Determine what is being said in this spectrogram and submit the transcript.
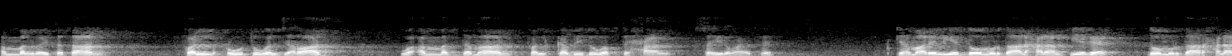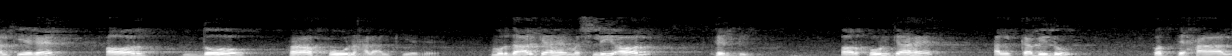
امل میتان فل حوت والجراد و امد دمان فل کبد و ابتحال صحیح روایت ہے کہ ہمارے لیے دو مردار حلال کیے گئے، دو مردار حلال کیے گئے اور دو ہاں خون حلال کیے گئے۔ مردار کیا ہے؟ مچھلی اور ٹڈی۔ اور خون کیا ہے؟ الکبد وتحال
